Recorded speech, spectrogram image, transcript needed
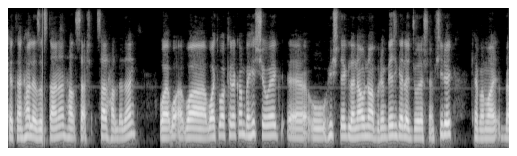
کە تەنها لە زستانان سەر هەڵدەدەن وایت واکرەکان بە هیچ شێوەیەک و هیچ شتێک لە ناو نابرن بێژگە لە جۆرە شەمشیرێک کە بە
